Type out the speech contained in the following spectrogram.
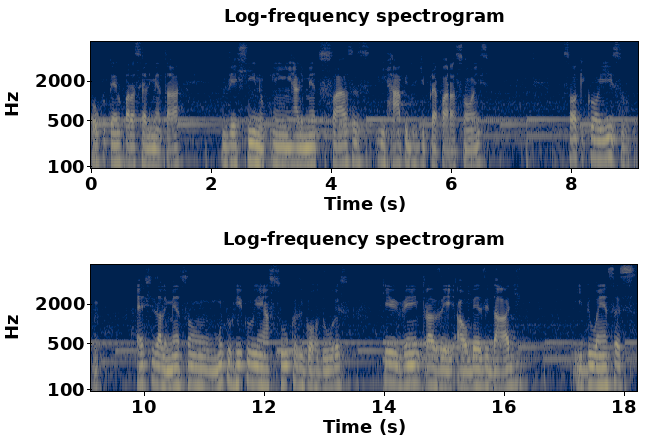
pouco tempo para se alimentar, investindo em alimentos fáceis e rápidos de preparações. Só que com isso, estes alimentos são muito ricos em açúcares e gorduras que vem trazer a obesidade e doenças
